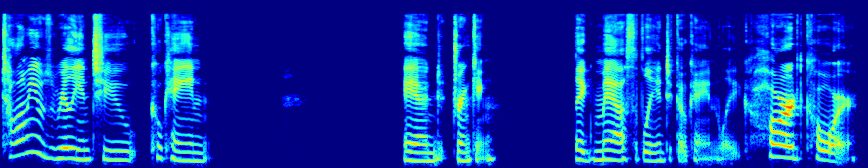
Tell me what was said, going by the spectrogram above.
Tommy was really into cocaine and drinking. Like massively into cocaine, like hardcore.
